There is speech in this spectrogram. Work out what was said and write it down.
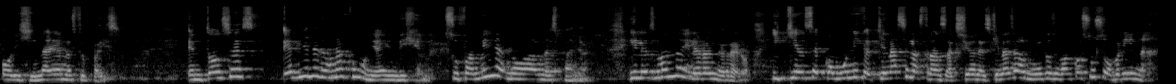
originaria de nuestro país. Entonces, él viene de una comunidad indígena, su familia no habla español y les manda dinero en Guerrero. Y quien se comunica, quien hace las transacciones, quien hace los movimientos de banco es su sobrina.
